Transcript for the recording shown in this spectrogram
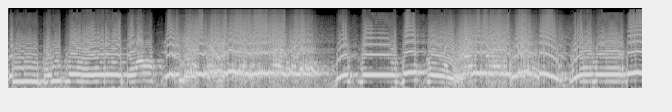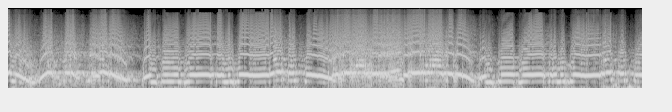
ಎಲ್ಲಿ ತನಕ ಹೋರಾಟ ಬೇಕು ಬೇಕು ಏನೇ ಬರಲಿ ಬೆಂಕೂಜೆ ತನಕ ಹೋರಾಟಕ್ಕೆ ಬೆಂಕೂಜೆ ತನಕ ಹೋರಾಟಕ್ಕೆ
